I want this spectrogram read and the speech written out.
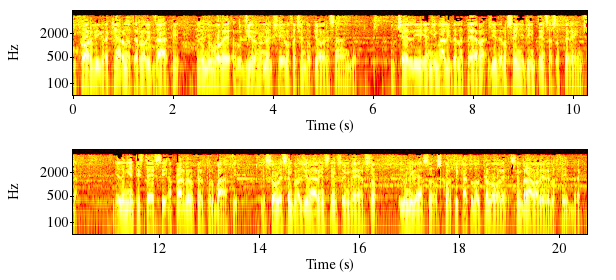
I corvi gracchiarono terrorizzati le nuvole ruggirono nel cielo facendo piovere sangue. Uccelli e animali della terra diedero segni di intensa sofferenza. Gli elementi stessi apparvero perturbati. Il sole sembrò girare in senso inverso e l'universo, scorticato dal calore, sembrava avere la febbre.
